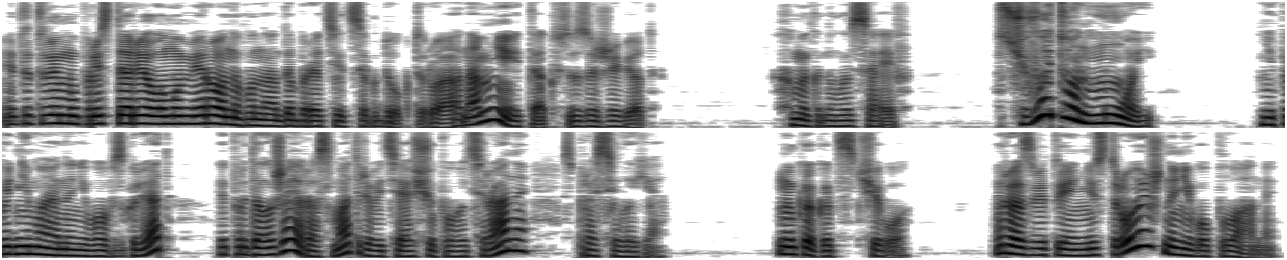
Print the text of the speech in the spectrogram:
«Это твоему престарелому Миронову надо обратиться к доктору, а на мне и так все заживет», — хмыкнул Исаев. «С чего это он мой?» Не поднимая на него взгляд и продолжая рассматривать и ощупывать раны, спросила я. «Ну как это с чего? Разве ты не строишь на него планы?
